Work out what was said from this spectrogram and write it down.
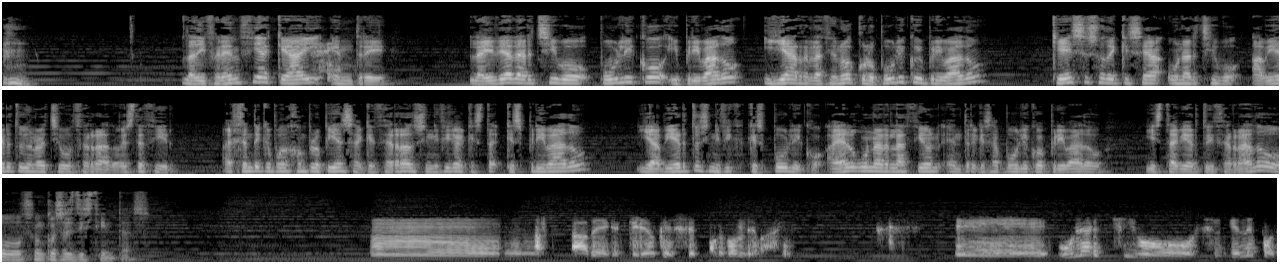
la diferencia que hay entre la idea de archivo público y privado y ya relacionado con lo público y privado, ¿qué es eso de que sea un archivo abierto y un archivo cerrado? Es decir, hay gente que, por ejemplo, piensa que cerrado significa que, está, que es privado y abierto significa que es público. ¿Hay alguna relación entre que sea público y privado y está abierto y cerrado o son cosas distintas? Mm, a ver, creo que sé por dónde vas. Eh, un archivo, se entiende por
